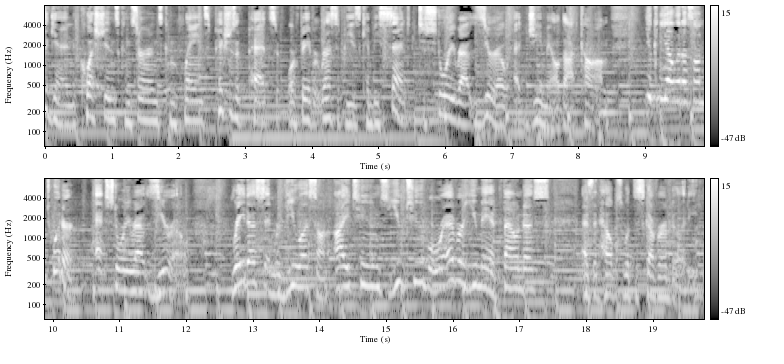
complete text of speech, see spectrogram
again, questions, concerns, complaints, pictures of pets, or favorite recipes can be sent to storyroute0 at gmail.com. You can yell at us on Twitter at storyroute0. Rate us and review us on iTunes, YouTube, or wherever you may have found us, as it helps with discoverability.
